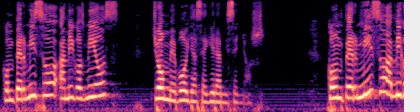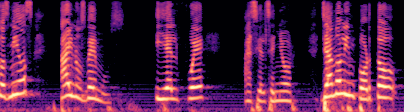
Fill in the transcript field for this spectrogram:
con permiso, amigos míos, yo me voy a seguir a mi Señor. Con permiso, amigos míos, ahí nos vemos. Y él fue hacia el Señor. Ya no le importó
